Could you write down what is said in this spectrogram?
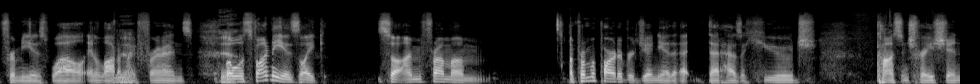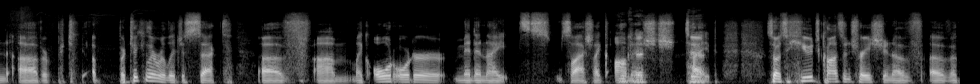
for me as well, and a lot of Yeah. my friends. Yeah. But what's funny is like, so I'm from um, I'm from a part of Virginia that that has a huge concentration of a, a particular religious sect of um, like old order Mennonites slash like Okay. Amish Yeah. type. So it's a huge concentration of of a,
